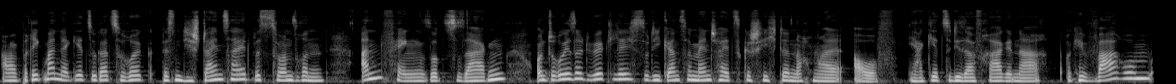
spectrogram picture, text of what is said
Aber Bregmann, der geht sogar zurück bis in die Steinzeit, bis zu unseren Anfängen sozusagen und dröselt wirklich so die ganze Menschheitsgeschichte nochmal auf. Ja, geht zu dieser Frage nach, okay, warum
